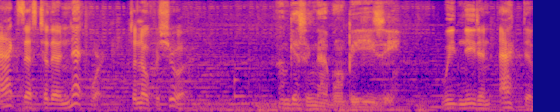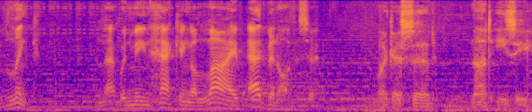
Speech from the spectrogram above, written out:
access to their network to know for sure. I'm guessing that won't be easy. We'd need an active link. And that would mean hacking a live advent officer. Like I said, not easy.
